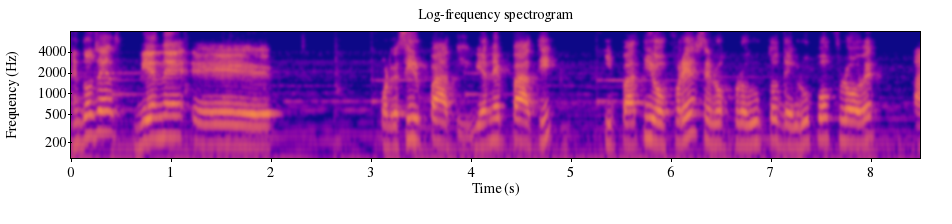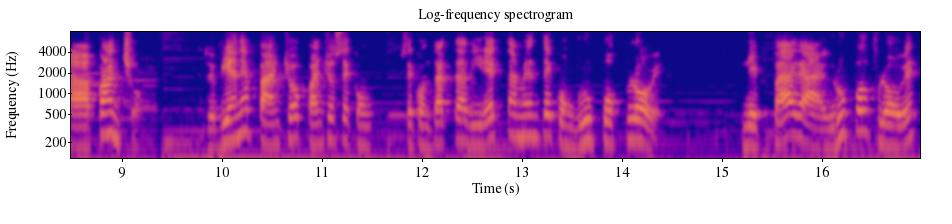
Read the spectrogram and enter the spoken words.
Entonces viene, eh, por decir Patty, viene Patty y Patty ofrece los productos de Grupo Flove a Pancho. Entonces viene Pancho, Pancho se, se contacta directamente con Grupo Flove, le paga a Grupo Flove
